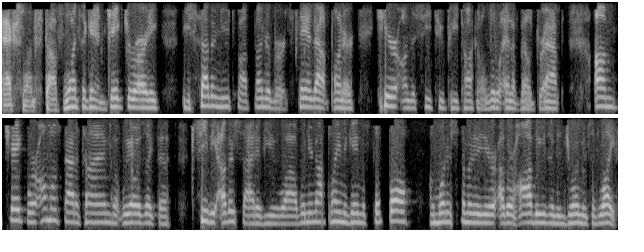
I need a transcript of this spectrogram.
Excellent stuff. Once again, Jake Gerardi, the Southern Utah Thunderbirds standout punter here on the C2P talking a little NFL draft. Um, Jake, we're almost out of time, but we always like to see the other side of you. Uh, when you're not playing the game of football, um, what are some of your other hobbies and enjoyments of life?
